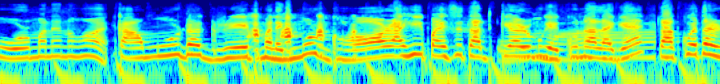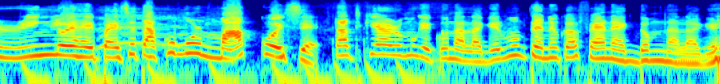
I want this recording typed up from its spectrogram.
বৰ মানে নহয় কামোৰ দ্য গ্ৰেট মানে মোৰ ঘৰ আহি পাইছে তাতকে আৰু মোক একো নালাগে তাকো এটা ৰিং লৈ আহি পাইছে তাকো মোৰ মাক কৈছে তাতকে আৰু মোক একো নালাগে মোক তেনেকুৱা ফেন একদম নালাগে।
